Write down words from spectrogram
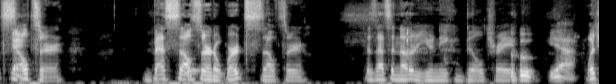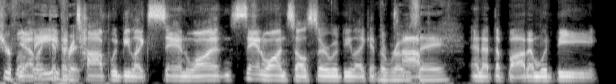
seltzer, best seltzer to worst seltzer, because that's another unique bill trade. Ooh, yeah, What's your yeah. Like at the favorite? top would be like San Juan. San Juan seltzer would be like at the the, top, rose, and at the bottom would be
